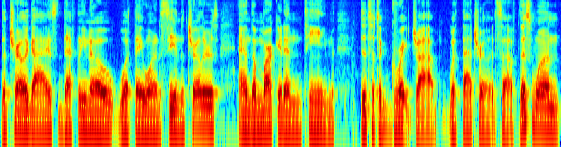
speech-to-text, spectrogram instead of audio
the trailer guys definitely know what they wanted to see in the trailers, and the marketing team did such a great job with that trailer itself. This one,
